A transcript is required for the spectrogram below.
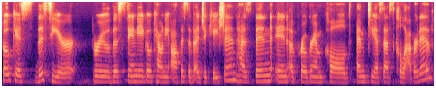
focus this year through the San Diego County Office of Education has been in a program called MTSS Collaborative.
